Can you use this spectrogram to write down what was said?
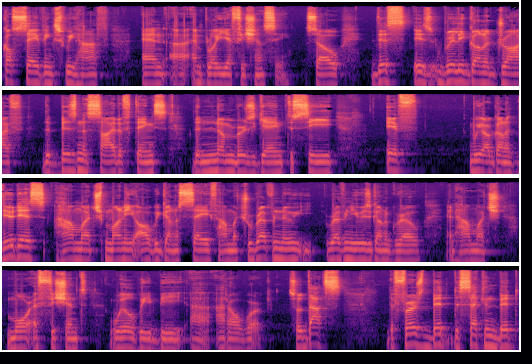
cost savings we have, and employee efficiency. So this is really gonna drive the business side of things, the numbers game to see if we are going to do this how much money are we going to save how much revenue revenue is going to grow and how much more efficient will we be uh, at our work. So that's the first bit. The second bit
